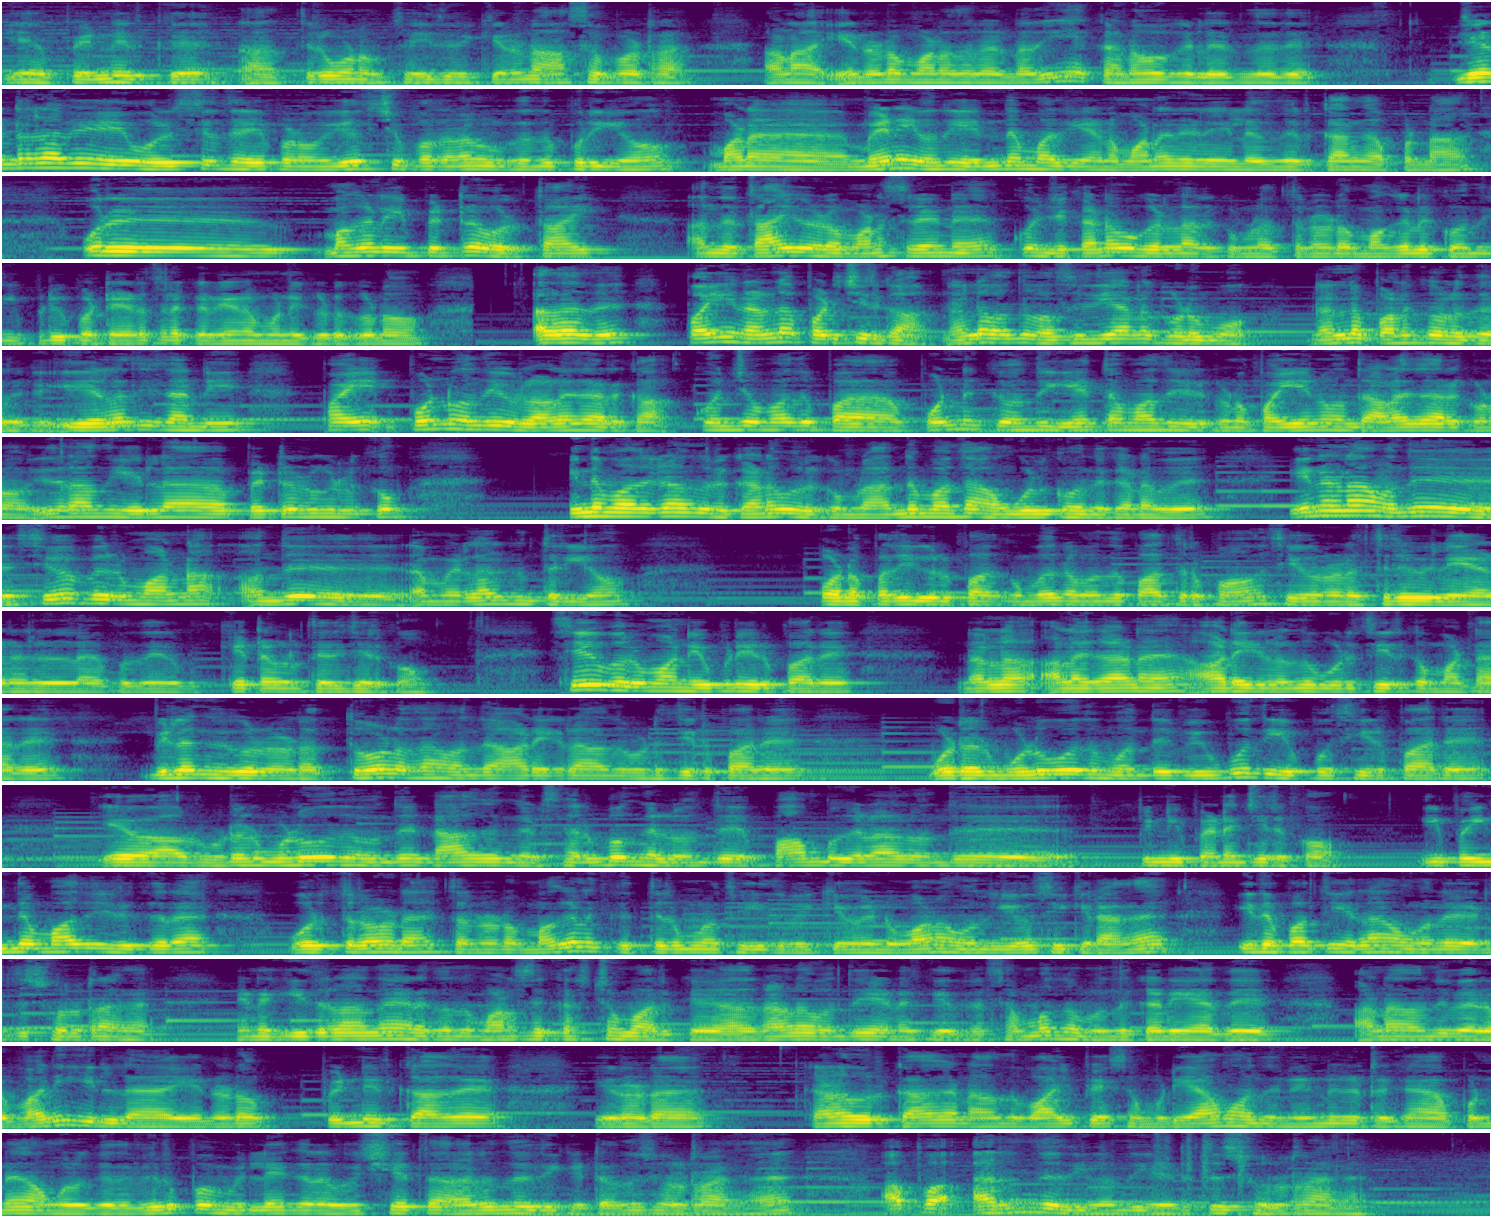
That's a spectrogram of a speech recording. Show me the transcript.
என் பெண்ணிற்கு நான் திருமணம் செய்து வைக்கணும்னு ஆசைப்படுறேன். ஆனால் என்னோட மனதில் நிறைய கனவுகள் இருந்தது. ஜென்ரலாகவே ஒரு சிறு திரைப்படம் யோசிச்சு பார்த்தோன்னா உங்களுக்கு வந்து புரியும். மன மேனை வந்து எந்த மாதிரியான மனநிலையில் இருந்து இருக்காங்க அப்படின்னா ஒரு மகளை பெற்ற ஒரு தாய் அந்த தாயோட மனசுலன்னு கொஞ்சம் கனவுகள்லாம் இருக்கும்ல. தன்னோட மகளுக்கு வந்து இப்படிப்பட்ட இடத்துல கல்யாணம் பண்ணி கொடுக்கணும். அதாவது பையன் நல்லா படிச்சிருக்கான். நல்லா வந்து வசதியான குடும்பம். நல்ல பழக்க வழக்கம் இருக்குது இது எல்லாத்தையும் தாண்டி பையன் பொண்ணு வந்து இவ்வளோ அழகாக இருக்கான் கொஞ்சமாவது ப பொண்ணுக்கு வந்து ஏற்ற மாதிரி இருக்கணும். பையனும் வந்து அழகாக இருக்கணும். இதெல்லாம் வந்து எல்லா பெற்றோர்களுக்கும் இந்த மாதிரிலாம் வந்து ஒரு கனவு இருக்கும்ல. அந்த மாதிரி தான் அவங்களுக்கும் வந்து கனவு. என்னென்னா வந்து சிவபெருமானா வந்து நம்ம எல்லாருக்கும் தெரியும். போன பதிவுகள் பார்க்கும்போது நம்ம வந்து பார்த்துருப்போம். சிவனோட திருவிளையாடலில் வந்து கேட்டவங்களுக்கு தெரிஞ்சிருக்கோம். சிவபெருமான் எப்படி இருப்பார்? நல்லா அழகான ஆடைகள் வந்து உடுத்தி இருக்க மாட்டார். விலங்குகளோட தோலை தான் வந்து ஆடைகளாக வந்து உடுத்திருப்பார் உடல் முழுவதும் வந்து விபூதியை பூசியிருப்பார். அவர் உடல் முழுவதும் வந்து நாகங்கள் சர்ப்பங்கள் வந்து பாம்புகளால் வந்து பின்னி பிணைஞ்சிருக்கும். இப்போ இந்த மாதிரி இருக்கிற ஒருத்தரோட தன்னோட மகளுக்கு திருமணம் செய்து வைக்க வேண்டுமான்னு அவங்க வந்து யோசிக்கிறாங்க. இதை பற்றியெல்லாம் அவங்க வந்து எடுத்து சொல்கிறாங்க எனக்கு இதெல்லாம் தான் எனக்கு வந்து மனசு கஷ்டமாக இருக்குது அதனால் வந்து எனக்கு இதில் சம்மந்தம் வந்து கிடையாது. ஆனால் வந்து வேறு வழி இல்லை. என்னோட பெண்ணிற்காக என்னோட கணவருக்காக நான் வந்து வாய் பேச முடியாமல் வந்து நின்றுக்கிட்டு இருக்கேன் அப்படின்னு அவங்களுக்கு அது விருப்பம் இல்லைங்கிற விஷயத்த அருந்ததி கிட்ட வந்து சொல்கிறாங்க அப்போ அருந்ததி வந்து எடுத்து சொல்கிறாங்க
